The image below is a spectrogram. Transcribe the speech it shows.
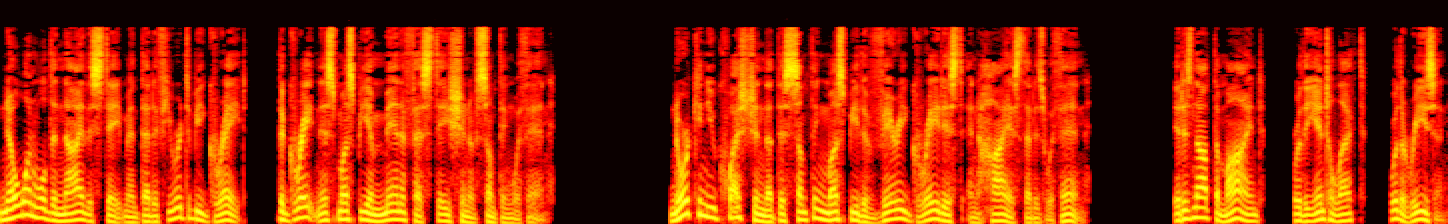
No one will deny the statement that if you are to be great, the greatness must be a manifestation of something within. Nor can you question that this something must be the very greatest and highest that is within. It is not the mind, or the intellect, or the reason.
